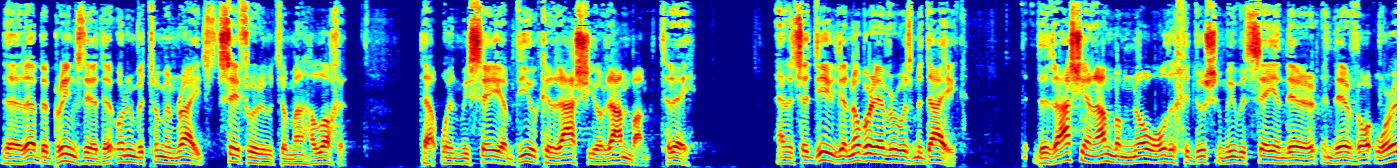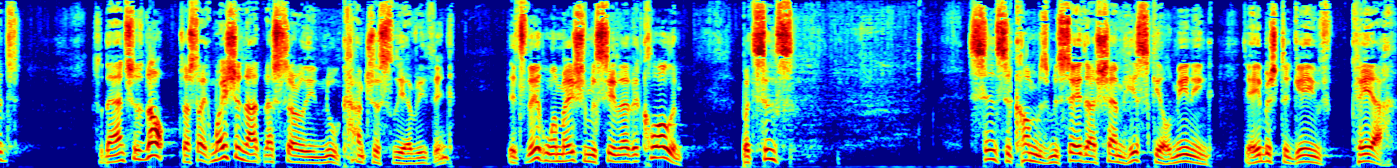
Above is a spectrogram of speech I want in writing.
the Rebbe brings there, the Urim V'Tumim writes, Sefer Urim V'Tumim Halacha, that when we say Abdiuk and Rashi or Rambam today, and it's a diuk that nobody ever was medayik. The Rashi and Rambam know all the chidushim we would say in their in their words. So the answer is no. Just like Moshe not necessarily knew consciously everything. It's the Moshe Messina the Klolim. But since since it comes Mesed Hashem Hiskil, meaning the Abishta gave Keach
